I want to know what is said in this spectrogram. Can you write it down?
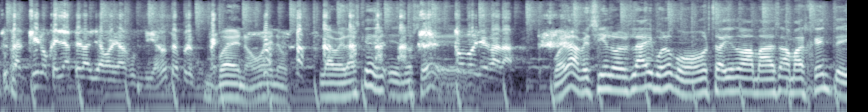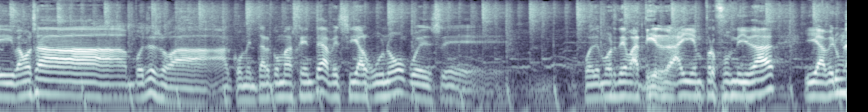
Tú tranquilo que ya te la llevaré algún día, no te preocupes. Bueno, bueno. La verdad es que, eh, no sé. Todo llegará. Bueno, a ver si en los live, bueno, como vamos trayendo a más, a más gente y vamos a, pues eso, a, comentar con más gente, a ver si alguno, pues, eh, podemos debatir ahí en profundidad y a ver un,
